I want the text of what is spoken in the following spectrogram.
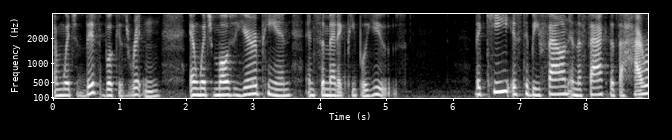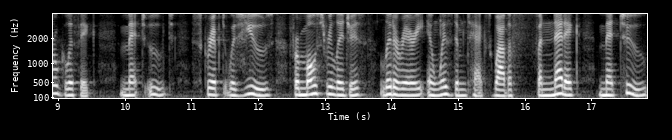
in which this book is written and which most European and Semitic people use. The key is to be found in the fact that the hieroglyphic metut script was used for most religious, literary, and wisdom texts, while the phonetic metu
